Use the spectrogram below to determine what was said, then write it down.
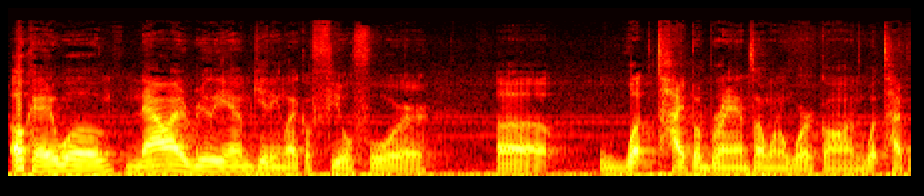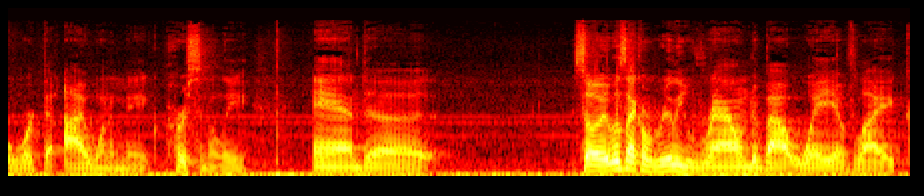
okay, well now I really am getting like a feel for uh, what type of brands I want to work on, what type of work that I want to make personally, and uh, so it was like a really roundabout way of like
